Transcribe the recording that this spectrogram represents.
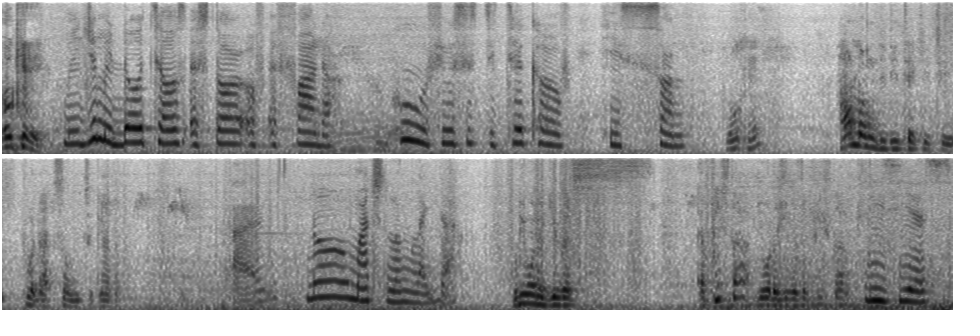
Okay. Jimmy Doe tells a story of a father who refuses to take care of his son. Okay. How long did it take you to put that song together? Uh, no much long like that. What do you want to give us a freestyle? You want to give us a freestyle? Please, yes.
